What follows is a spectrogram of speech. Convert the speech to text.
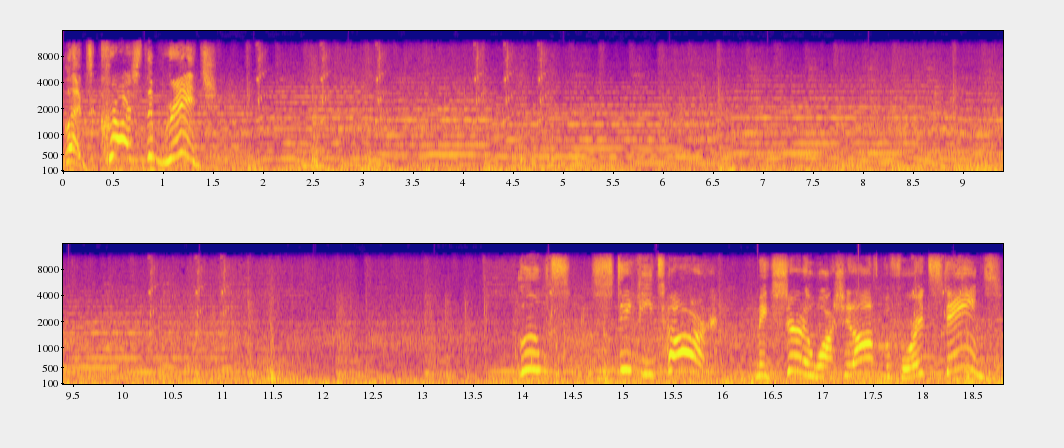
Let's cross the bridge. Oops! Sticky tar! Make sure to wash it off before it stains.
